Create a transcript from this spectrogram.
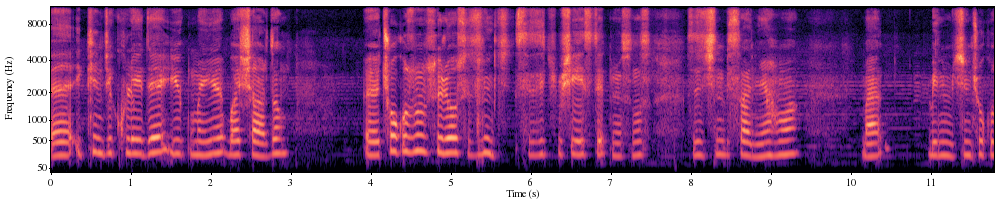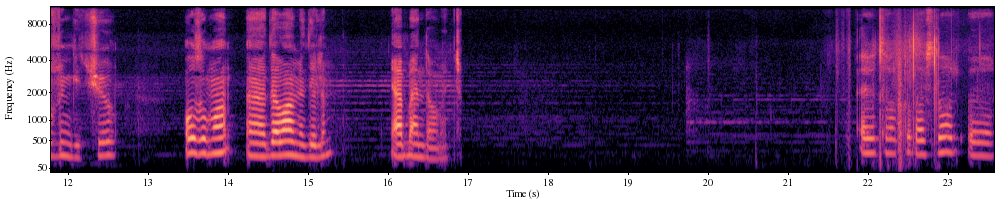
E, ikinci kuleyi de yıkmayı başardım. E, çok uzun sürüyor. Sizin siz hiçbir şey hissetmiyorsunuz. Siz için bir saniye ama ben benim için çok uzun geçiyor. O zaman e, devam edelim. Yani ben devam edeceğim. Evet arkadaşlar. E,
